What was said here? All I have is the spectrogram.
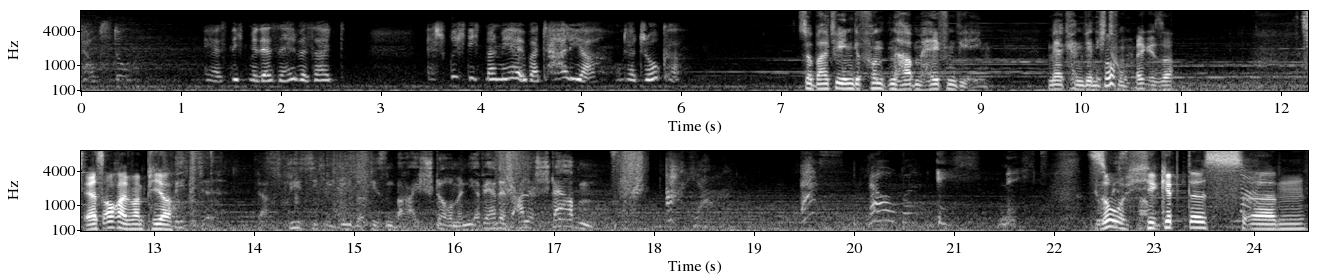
Glaubst du? Er ist nicht mehr derselbe seit... Er spricht nicht mal mehr über Talia oder Joker. Sobald wir ihn gefunden haben, helfen wir ihm. Mehr können wir nicht oh, tun. Weg ist er. Er ist auch ein Vampir. Bitte, das GCPD wird diesen Bereich stürmen. Ihr werdet alle sterben. So, hier gibt es ähm,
